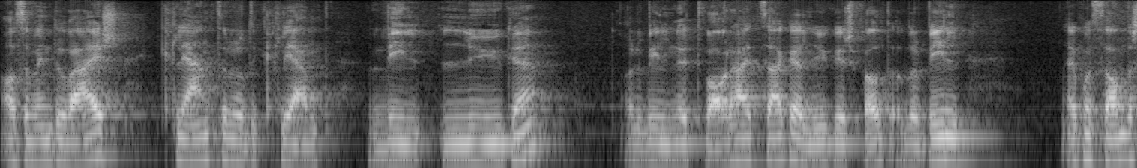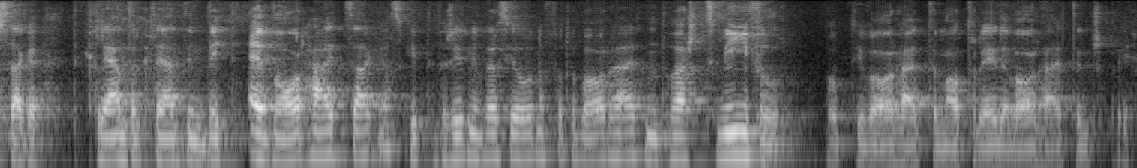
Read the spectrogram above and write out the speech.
Also wenn du weißt, die Klientin oder der Klient will lügen oder will nicht die Wahrheit sagen, Lüge ist falsch, oder will, ich muss es anders sagen, der Klient oder die Klientin will eine Wahrheit sagen, es gibt verschiedene Versionen von der Wahrheit und du hast Zweifel, ob die Wahrheit der materiellen Wahrheit entspricht.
